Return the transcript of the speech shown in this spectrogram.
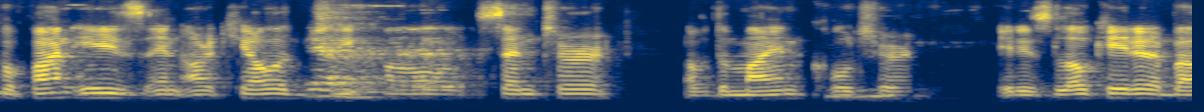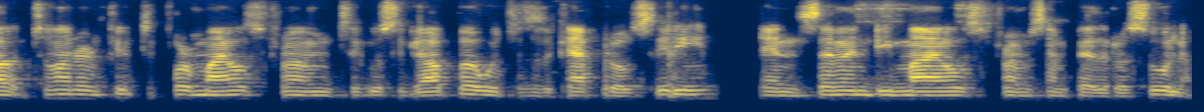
Copan is an archaeological center of the Mayan culture. It is located about 254 miles from Tegucigalpa, which is the capital city, and 70 miles from San Pedro Sula.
